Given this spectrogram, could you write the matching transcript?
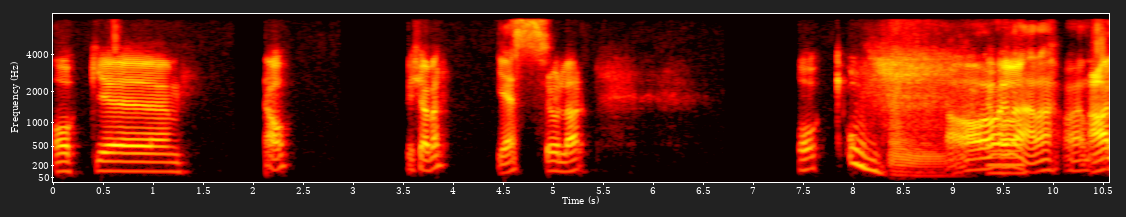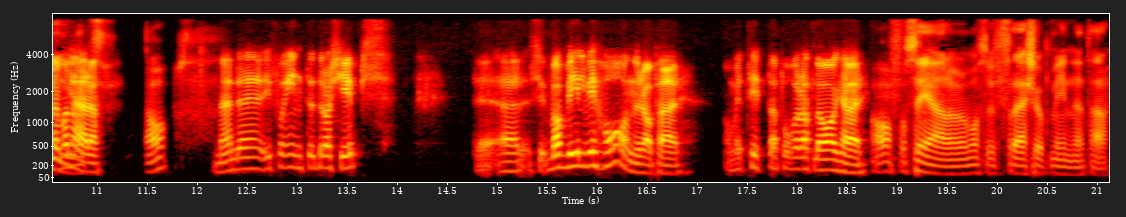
Och eh, ja, vi kör väl? Yes. Rullar. Och... Oh, ja, det var, var nära. Ja, det var nära. Ja. Men det, vi får inte dra chips. Det är, vad vill vi ha nu då Per? Om vi tittar på vårt lag här. Ja, får se här. Nu måste vi fräscha upp minnet här.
